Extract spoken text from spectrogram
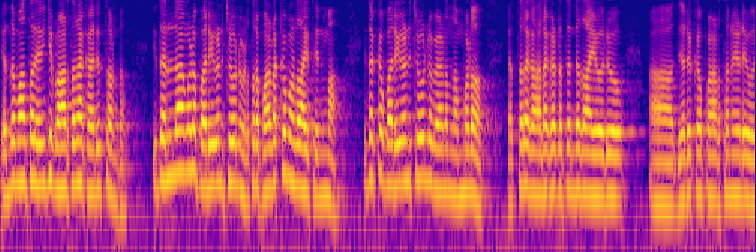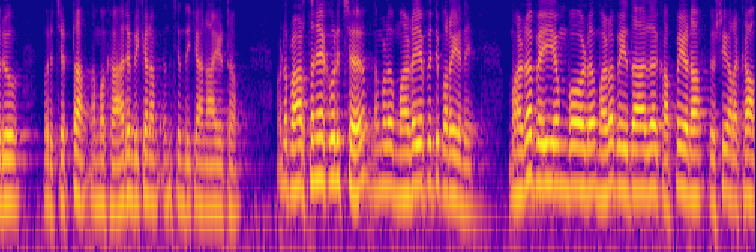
എന്തുമാത്രം എനിക്ക് പ്രാർത്ഥനാ കരുത്തുണ്ട്? ഇതെല്ലാം കൂടെ പരിഗണിച്ചുകൊണ്ട് വേണം. എത്ര പഴക്കമുള്ളതായി തിന്മ. ഇതൊക്കെ പരിഗണിച്ചുകൊണ്ട് വേണം നമ്മൾ എത്ര കാലഘട്ടത്തിന്റെതായ ഒരു ദീർഘ പ്രാർത്ഥനയുടെ ഒരു ഒരു ചിട്ട നമുക്ക് ആരംഭിക്കണം എന്ന് ചിന്തിക്കാനായിട്ട്. അതുകൊണ്ട് പ്രാർത്ഥനയെക്കുറിച്ച് നമ്മൾ മഴയെപ്പറ്റി പറയലേ മഴ പെയ്യുമ്പോൾ മഴ പെയ്താൽ കപ്പയിടാം കൃഷി ഇറക്കാം.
